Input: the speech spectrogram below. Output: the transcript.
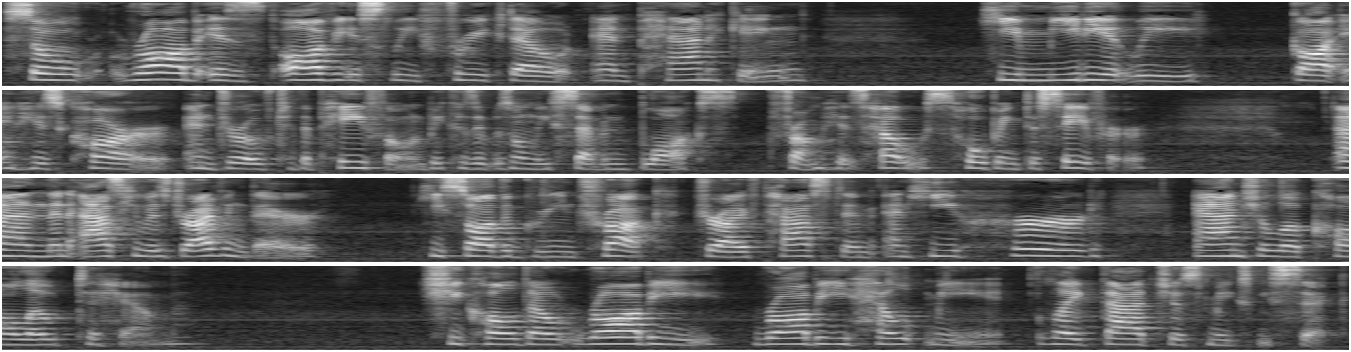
So, Rob is obviously freaked out and panicking. He immediately got in his car and drove to the payphone because it was only seven blocks from his house, hoping to save her. And then, as he was driving there, he saw the green truck drive past him and he heard Angela call out to him. She called out, Robbie, Robbie, help me. Like, that just makes me sick.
